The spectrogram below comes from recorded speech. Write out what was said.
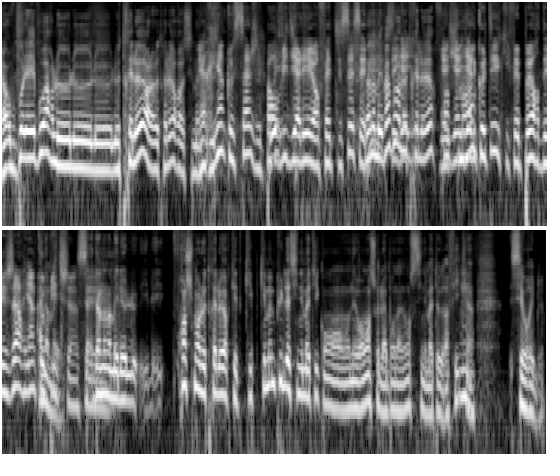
Alors vous pouvez aller voir le, le, le, trailer. Alors, le trailer, c'est même. Mais rien que ça, j'ai pas envie d'y aller. En fait, tu sais, c'est. Non, non, mais va voir le trailer. Franchement, il y, a le côté qui fait peur déjà, rien ah, qu'au pitch. non, non, non, mais franchement, le trailer qui est, qui, est, même plus de la cinématique, on, est vraiment sur de la bande-annonce cinématographique. Mm. C'est horrible.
